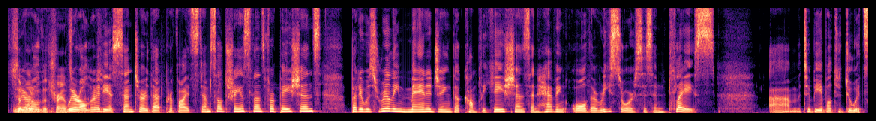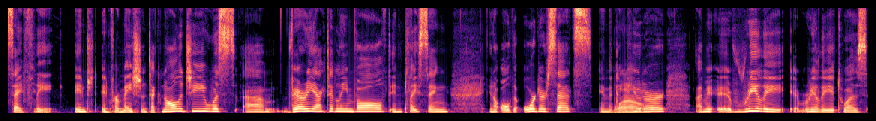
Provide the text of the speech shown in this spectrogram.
Similar we're, to the we're already a center that provides stem cell transplants for patients, but it was really managing the complications and having all the resources in place um, to be able to do it safely in- information technology was um, very actively involved in placing, you know, all the order sets in the wow. computer. I mean, it really, it really, it was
